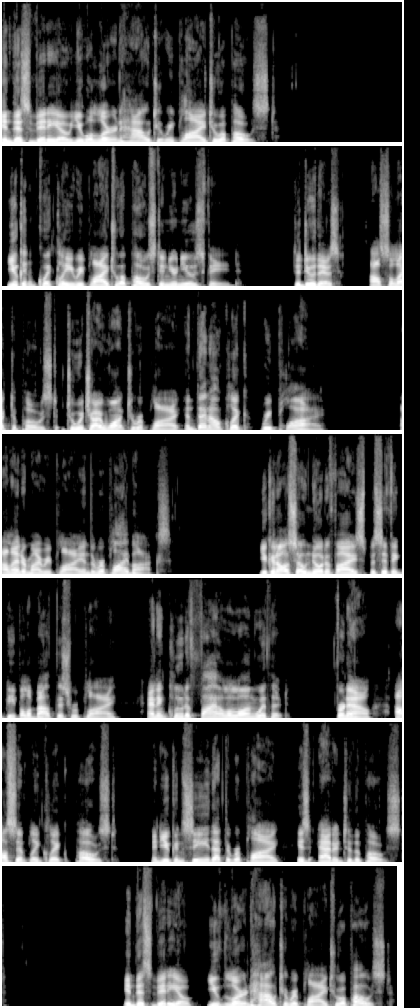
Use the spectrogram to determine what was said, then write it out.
In this video, you will learn how to reply to a post. You can quickly reply to a post in your newsfeed. To do this, I'll select a post to which I want to reply and then I'll click Reply. I'll enter my reply in the reply box. You can also notify specific people about this reply and include a file along with it. For now, I'll simply click Post, and you can see that the reply is added to the post. In this video, you've learned how to reply to a post.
